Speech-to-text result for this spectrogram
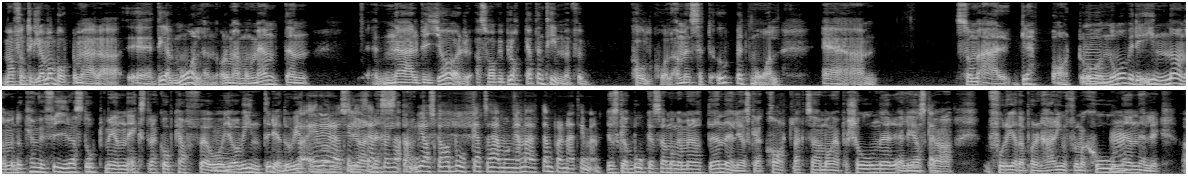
man får inte glömma bort de här eh, delmålen och de här momenten eh, när vi gör, alltså har vi blockat en timme för cold call, ja, men sätt upp ett mål eh, som är greppbart och Mm. når vi det innan, ja, men då kan vi fira stort med en extra kopp kaffe och gör vi inte det, då vet vi är vad vi måste Till göra exempel, nästa. jag ska ha bokat så här många möten på den här timmen. Jag ska boka så här många möten eller jag ska ha kartlagt så här många personer eller jag ska få reda på den här informationen. Eller, ja,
